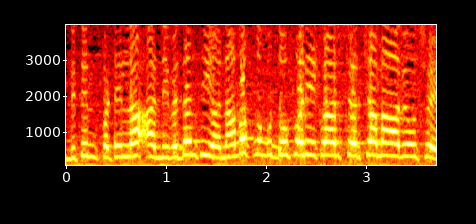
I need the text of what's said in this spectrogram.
નીતિન પટેલના આ નિવેદનથી અનામતનો મુદ્દો ફરી એકવાર ચર્ચામાં આવ્યો છે.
